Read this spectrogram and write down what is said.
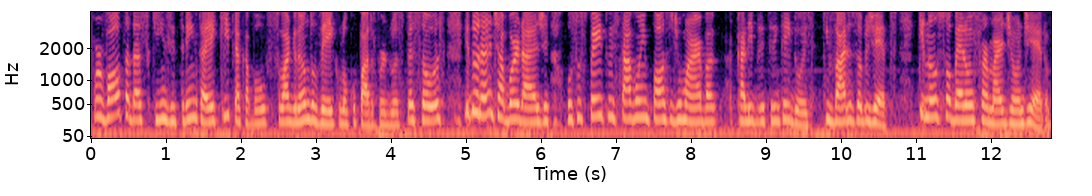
por volta das 15h30, a equipe acabou flagrando o veículo ocupado por duas pessoas e durante a abordagem, os suspeitos estavam em posse de uma arma calibre 32 e vários objetos, que não souberam informar de onde eram.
